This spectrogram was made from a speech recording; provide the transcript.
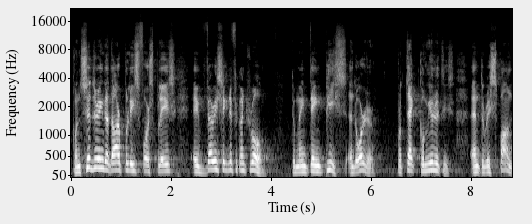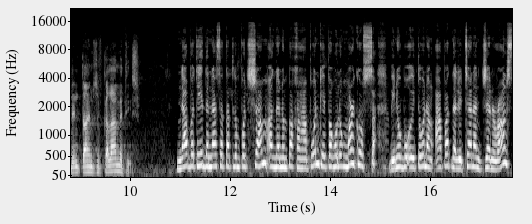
considering that our police force plays a very significant role to maintain peace and order, protect communities, and to respond in times of calamities. Nabatid na nasa 30 siyam ang nanumpa kahapon kay Pangulong Marcos. Binubuo ito ng apat na Lieutenant Generals,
